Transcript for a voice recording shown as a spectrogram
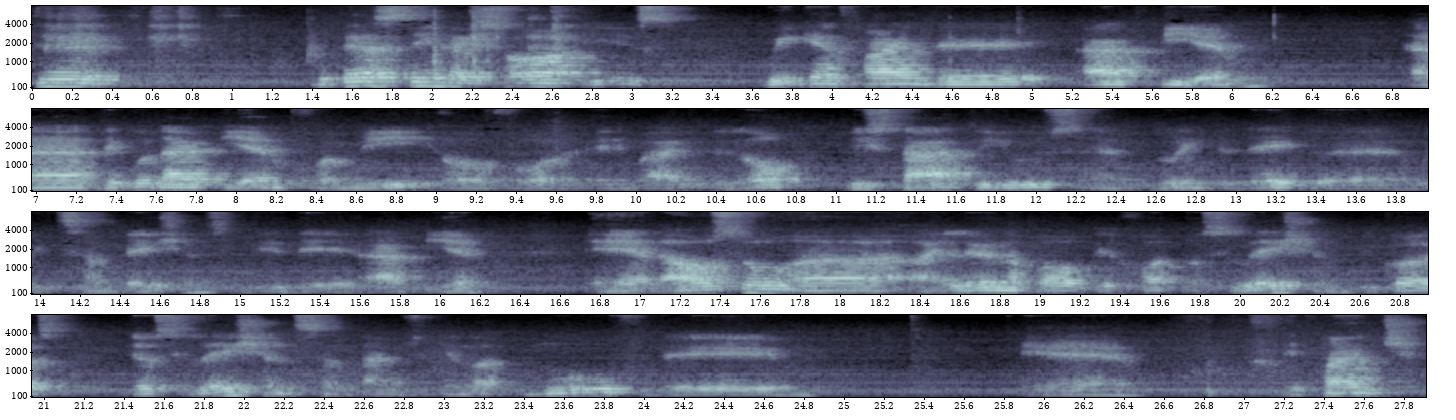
the, the best thing I saw is we can find the RPM, uh, the good RPM for me or for anybody, you know, we start to use and during the day uh, with some patients, the, the RPM. And also uh, I learn about the hot oscillation because the oscillation sometimes you cannot move the, uh, the punch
